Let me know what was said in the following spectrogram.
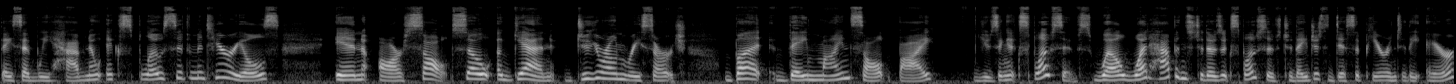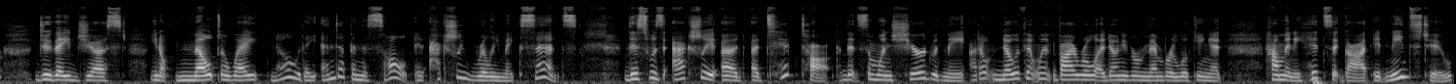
They said, We have no explosive materials in our salt. So, again, do your own research, but they mine salt by using explosives. Well, what happens to those explosives? Do they just disappear into the air? Do they just, you know, melt away? No, they end up in the salt. It actually really makes sense. This was actually a, a TikTok that someone shared with me. I don't know if it went viral. I don't even remember looking at how many hits it got. It needs to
